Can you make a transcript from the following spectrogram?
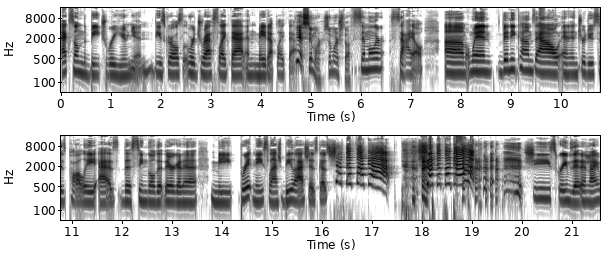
Ex on the Beach reunion. These girls were dressed like that and made up like that. Yeah, similar, similar stuff. Similar style. Um, when Vinny comes out and introduces Polly as the single that they're gonna meet, Brittany slash B Lashes goes, "Shut the fuck up! Shut the fuck up!" she screams it, and I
